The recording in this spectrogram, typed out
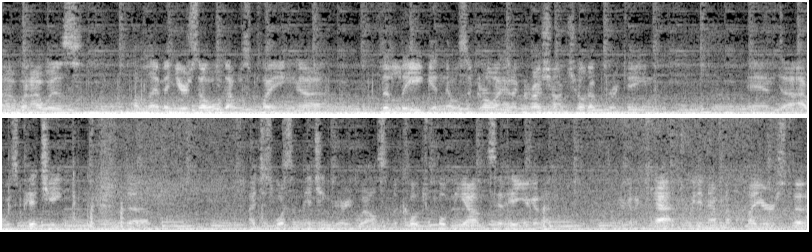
uh, when I was 11 years old, I was playing uh, Little League, and there was a girl I had a crush on showed up for a game, and uh, I was pitching, and uh, I just wasn't pitching very well. So the coach pulled me out and said, "Hey, you're you're gonna catch." We didn't have enough players to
